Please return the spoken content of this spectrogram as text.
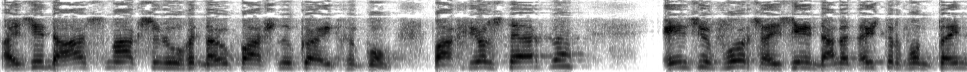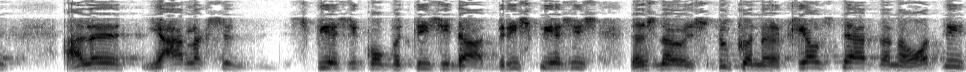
hy sê daar snaaks genoeg het nou 'n paar snoeke uitgekom. Paar geelsterte ensovoorts. Hy sê dan het Eysterfontein hulle jaarlikse spesie kompetisie daar. Drie spesies. Dis nou 'n snoek en 'n geelstert en 'n hottie.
